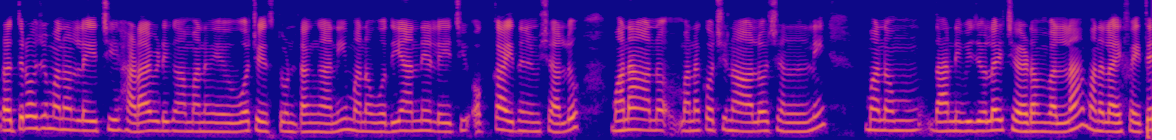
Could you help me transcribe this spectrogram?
ప్రతిరోజు మనం లేచి హడావిడిగా మనం ఏవో చేస్తుంటాం కానీ మనం ఉదయాన్నే లేచి ఒక్క ఐదు నిమిషాలు మన ఆలో మనకు వచ్చిన ఆలోచనల్ని మనం దాన్ని విజువలైజ్ చేయడం వల్ల మన లైఫ్ అయితే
